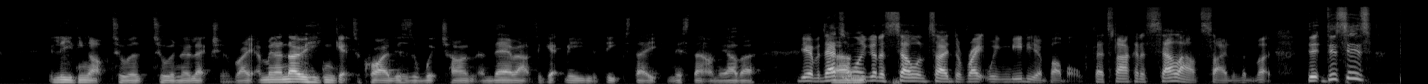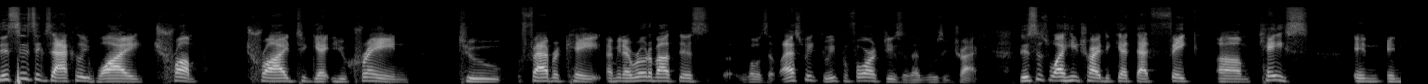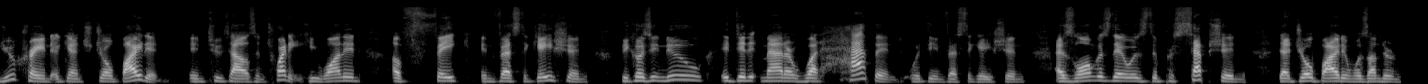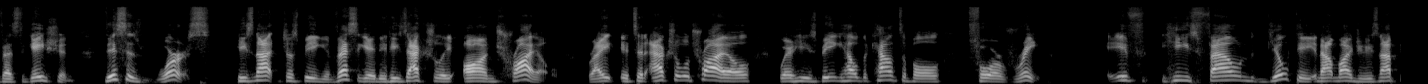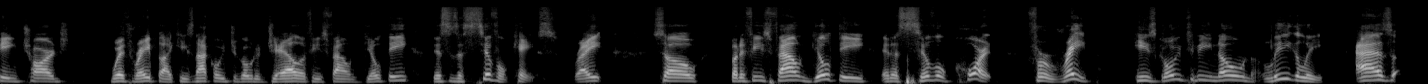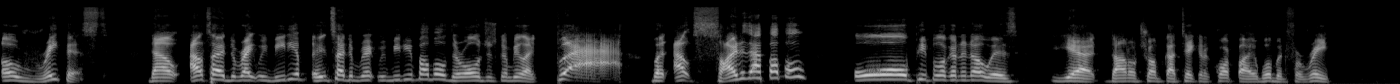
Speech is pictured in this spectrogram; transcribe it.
leading up to a to an election, right? I mean, I know he can get to cry. This is a witch hunt, and they're out to get me in the deep state, and this, that, and the other. Yeah, but that's Um, only going to sell inside the right wing media bubble. That's not going to sell outside of the. This is this is exactly why Trump tried to get Ukraine to fabricate. I mean, I wrote about this. What was it last week? The week before? Jesus, I'm losing track. This is why he tried to get that fake um, case in in Ukraine against Joe Biden in 2020. He wanted a fake investigation because he knew it didn't matter what happened with the investigation as long as there was the perception that Joe Biden was under investigation. This is worse. He's not just being investigated, he's actually on trial, right? It's an actual trial where he's being held accountable for rape. If he's found guilty, now mind you, he's not being charged with rape, like he's not going to go to jail if he's found guilty. This is a civil case, right? So, but if he's found guilty in a civil court for rape, he's going to be known legally as a rapist. Now, outside the right wing media, inside the right wing media bubble, they're all just going to be like, bah. But outside of that bubble, all people are going to know is, yeah, Donald Trump got taken to court by a woman for rape,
